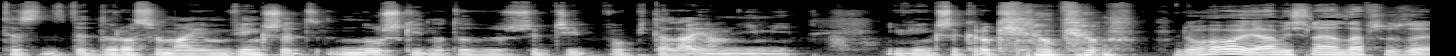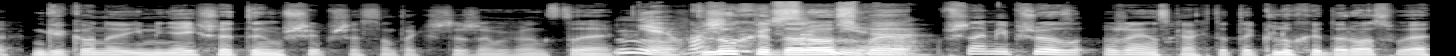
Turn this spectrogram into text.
te, te, dorosłe mają większe nóżki, no to szybciej popitalają nimi i większe kroki robią. O, ja myślałem zawsze, że gekony im mniejsze, tym szybsze są, tak szczerze mówiąc. Te nie, właśnie kluchy dorosłe, nie. przynajmniej przy orzęskach, to te kluchy dorosłe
